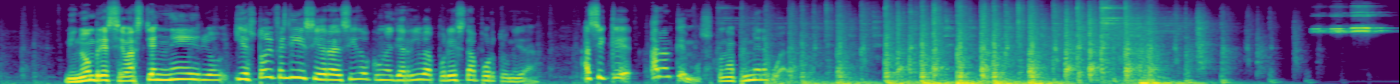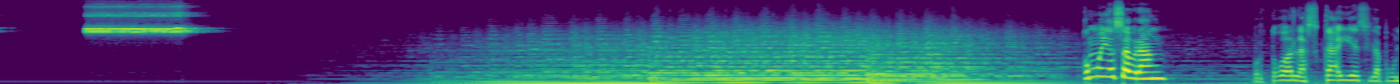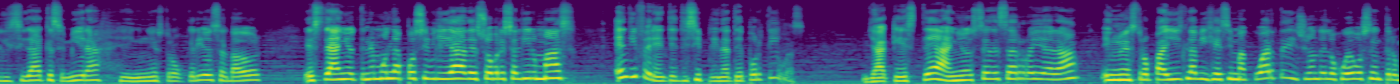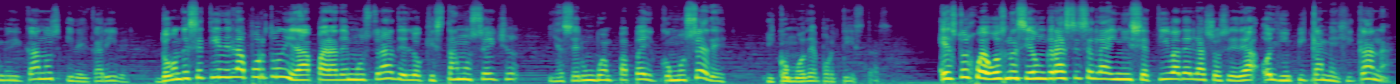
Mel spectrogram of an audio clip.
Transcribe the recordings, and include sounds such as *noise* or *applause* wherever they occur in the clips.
Mi nombre es Sebastián Negro y estoy feliz y agradecido con el de arriba por esta oportunidad. Así que arranquemos con la primera jugada. Sabrán, por todas las calles y la publicidad que se mira en nuestro querido El Salvador, este año tenemos la posibilidad de sobresalir más en diferentes disciplinas deportivas, ya que este año se desarrollará en nuestro país la vigésima cuarta edición de los Juegos Centroamericanos y del Caribe, donde se tiene la oportunidad para demostrar de lo que estamos hechos y hacer un buen papel como sede y como deportistas. Estos Juegos nacieron gracias a la iniciativa de la Sociedad Olímpica Mexicana,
